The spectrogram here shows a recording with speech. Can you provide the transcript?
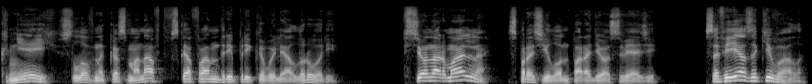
К ней, словно космонавт в скафандре, приковылял Рори. «Все нормально?» – спросил он по радиосвязи. София закивала,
